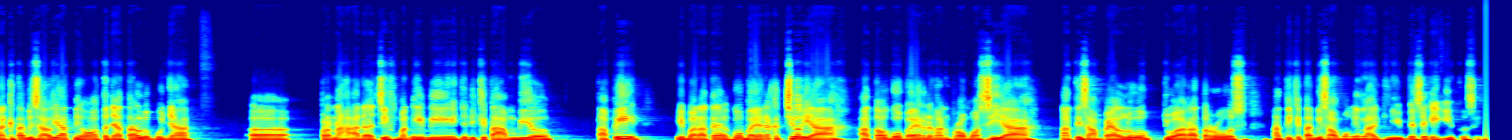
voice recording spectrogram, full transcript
Nah kita bisa lihat nih oh ternyata lu punya eh, pernah ada achievement ini, jadi kita ambil. Tapi ibaratnya gue bayarnya kecil ya, atau gue bayar dengan promosi ya. Nanti sampai lu juara terus, nanti kita bisa omongin lagi. Biasanya kayak gitu sih.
